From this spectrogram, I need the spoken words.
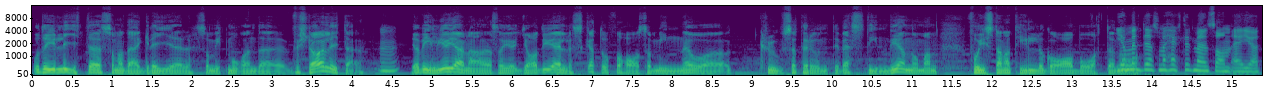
Och det är ju lite såna där grejer som mitt mående förstör lite Mm. Jag vill ju gärna, alltså jag, jag hade ju älskat att få ha som minne och cruisat runt i Västindien och man får ju stanna till och gå av båten Ja och... men det som är häftigt med en sån är ju att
